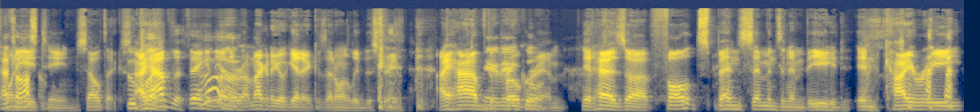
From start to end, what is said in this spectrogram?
awesome. 2018 Celtics. I have the thing in the other. Oh. I'm not going to go get it because I don't want to leave the stream. I have Very, the very cool. program. It has uh Fultz, Ben Simmons, and Embiid, and Kyrie,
